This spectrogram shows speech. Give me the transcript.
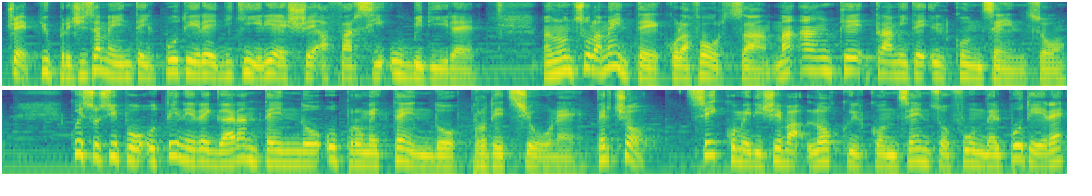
cioè più precisamente il potere di chi riesce a farsi ubbidire, ma non solamente con la forza, ma anche tramite il consenso. Questo si può ottenere garantendo o promettendo protezione. Perciò, se come diceva Locke il consenso fonda il potere,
